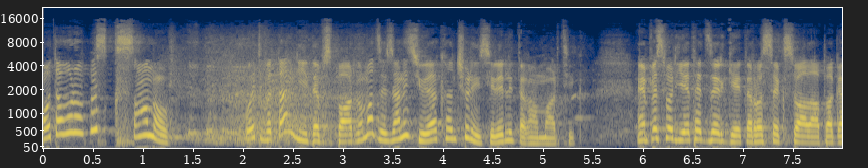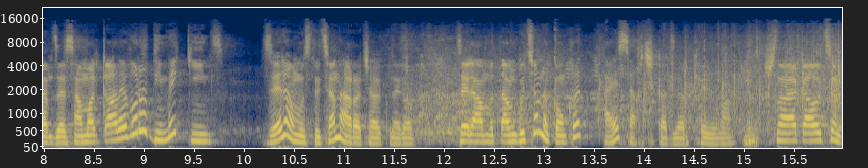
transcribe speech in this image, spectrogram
մոտավորապես 20-ով։ Ու այդ վտանգի դեպ սպառնում է ձեզանից յուրաքանչյուրին սիրելի տղամարդիկ։ Այնպես որ եթե ձեր գետերոսեքսուալ ապագան ձեզ համար կարևոր է, դիմեք ինձ ձեր ամուսնության առաջարկներով։ Ձեր անվտանգությունը կոնկրետ այս աղջկա ձեռքերում է։ Շնորհակալություն։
